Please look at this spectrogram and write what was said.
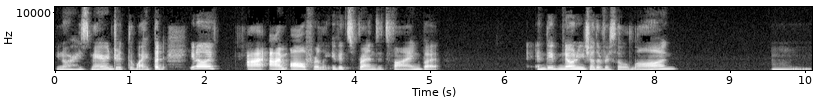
you know his marriage with the wife. But you know if I I'm all for like if it's friends, it's fine. But and they've known each other for so long. Mm,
